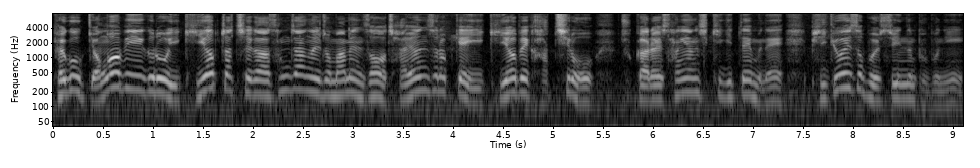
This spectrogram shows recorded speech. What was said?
결국 영업이익으로 이 기업 자체가 성장을 좀 하면서 자연스럽게 이 기업의 가치로 주가를 상향시키기 때문에 비교해서 볼 수 있는 부분이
